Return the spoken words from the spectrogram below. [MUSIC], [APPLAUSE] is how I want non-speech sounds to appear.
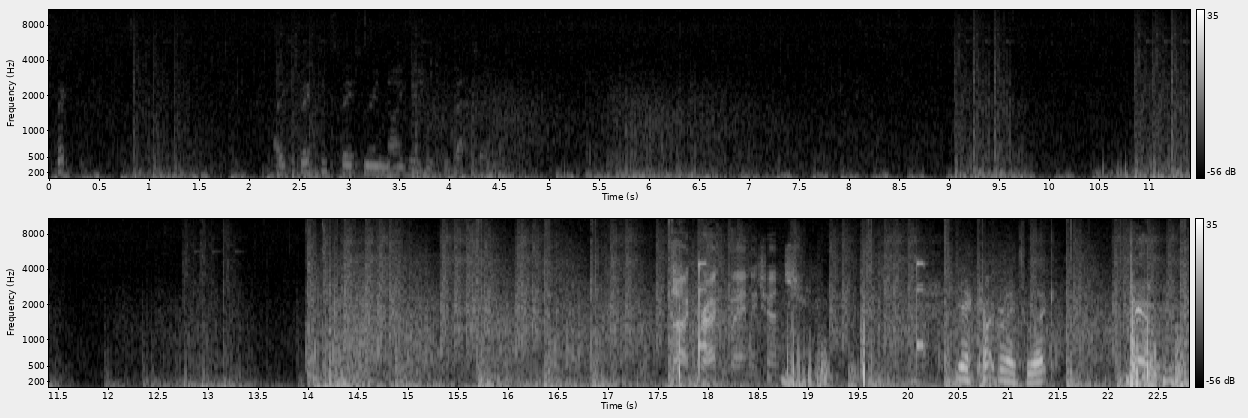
expected. I expected Space Marine night vision to be better. Is that krak by any chance? Yeah, krak grenades work. [LAUGHS]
